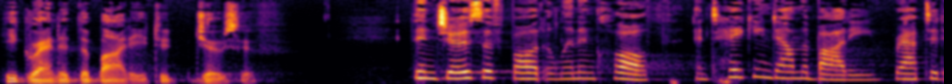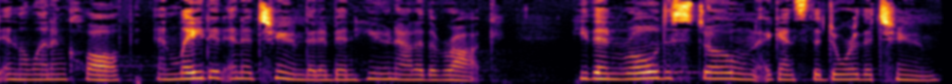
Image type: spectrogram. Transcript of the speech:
he granted the body to Joseph. Then Joseph bought a linen cloth, and taking down the body, wrapped it in the linen cloth, and laid it in a tomb that had been hewn out of the rock. He then rolled a stone against the door of the tomb.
